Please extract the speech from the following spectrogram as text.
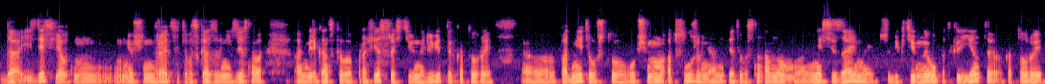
Да. И здесь я вот, мне очень нравится это высказывание известного американского профессора Стивена Левита, который э, подметил, что, в общем, обслуживание это в основном неосязаемый субъективный опыт клиента, который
